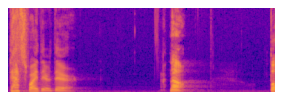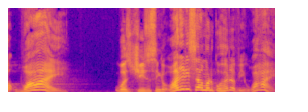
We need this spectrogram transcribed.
That's why they're there. Now, but why was Jesus in? Why did he say, I'm going to go ahead of you? Why?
